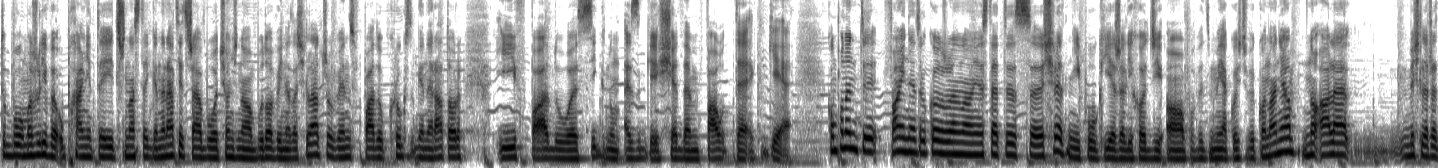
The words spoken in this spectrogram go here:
to było możliwe. Upchanie tej 13 generacji, trzeba było ciąć na obudowie i na zasilaczu, więc wpadł Crux generator i wpadł Signum SG7 VTG. Komponenty fajne, tylko że no niestety z średniej półki, jeżeli chodzi o powiedzmy jakość wykonania, no ale myślę, że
